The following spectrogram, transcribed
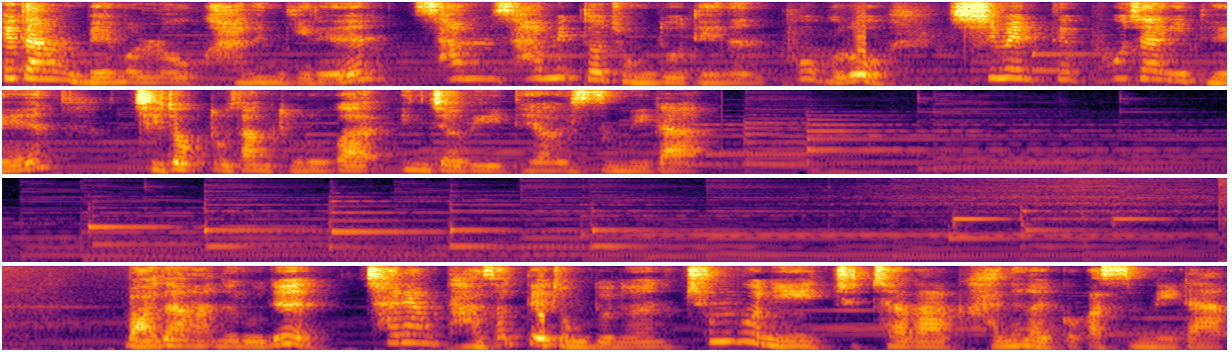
해당 매물로 가는 길은 3, 4m 정도 되는 폭으로 시멘트 포장이 된 지적도상 도로가 인접이 되어 있습니다. 마당 안으로는 차량 5대 정도는 충분히 주차가 가능할 것 같습니다.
